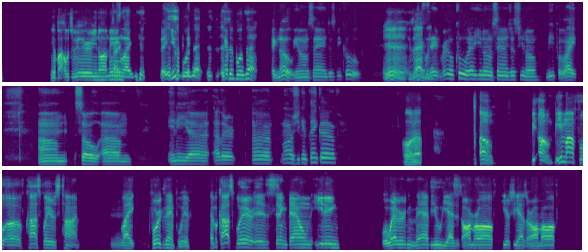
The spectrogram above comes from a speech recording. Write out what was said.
if I hold you here, you know what I mean? Right. Like, they, it's simple as that. It's, it's simple as that. Like, no, you know what I'm saying? Just be cool. Yeah, exactly. They real cool. They, you know what I'm saying? Just you know, be polite. Um. So, um, any uh other uh laws you can think of? Hold up. Oh, be oh, be mindful of cosplayers' time. Mm. Like, for example, if if a cosplayer is sitting down eating or whatever may have you, he has his armor off, he or she has her armor off.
